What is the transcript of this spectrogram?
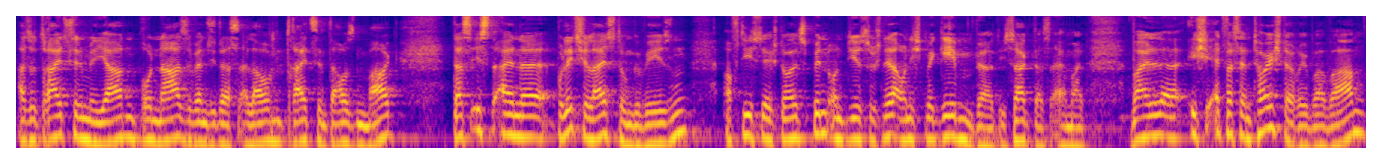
also 13 Milliarden pro Nase, wenn Sie das erlauben, 13.000 Mark. Das ist eine politische Leistung gewesen, auf die ich sehr stolz bin und die es so schnell auch nicht mehr geben wird. Ich sage das einmal, weil äh, ich etwas enttäuscht darüber war,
